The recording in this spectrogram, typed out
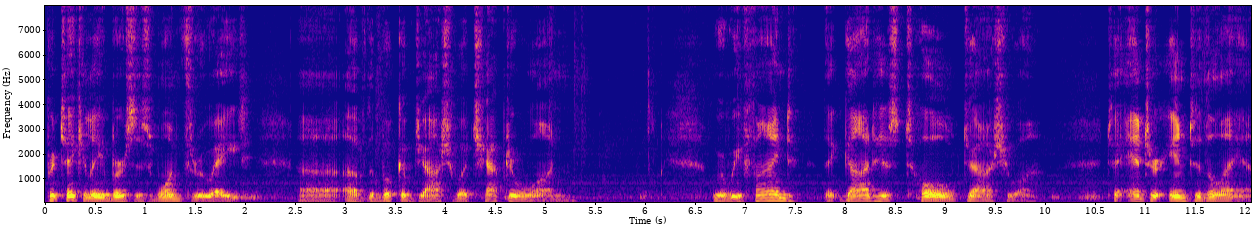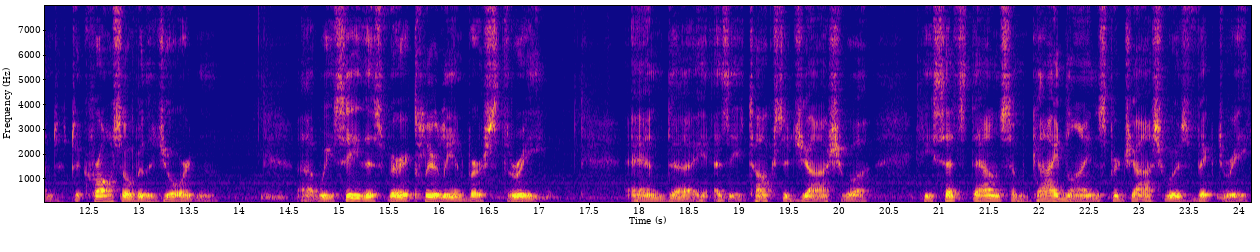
particularly verses 1 through 8 uh, of the book of Joshua, chapter 1, where we find that God has told Joshua to enter into the land, to cross over the Jordan. Uh, we see this very clearly in verse 3. And uh, as he talks to Joshua, he sets down some guidelines for Joshua's victory,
